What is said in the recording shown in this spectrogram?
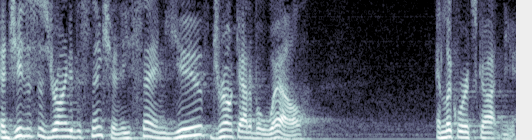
And Jesus is drawing a distinction. He's saying, You've drunk out of a well, and look where it's gotten you.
